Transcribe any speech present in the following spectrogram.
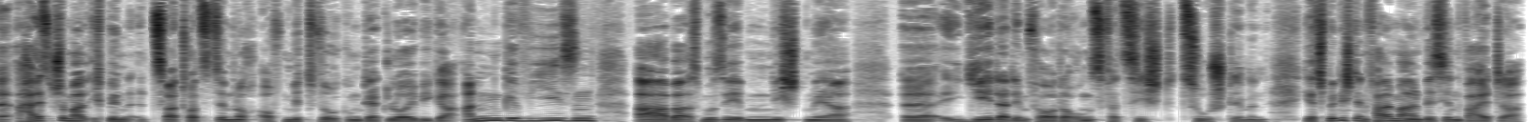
äh, heißt schon mal, ich bin zwar trotzdem noch auf Mitwirkung der Gläubiger angewiesen, aber es muss eben nicht mehr äh, jeder dem Forderungsverzicht zustimmen. Jetzt spinne ich den Fall mal ein bisschen weiter.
